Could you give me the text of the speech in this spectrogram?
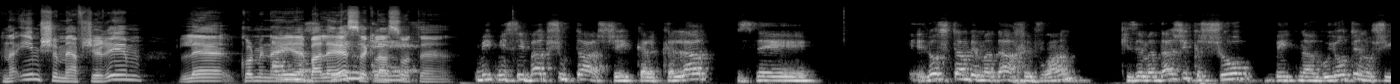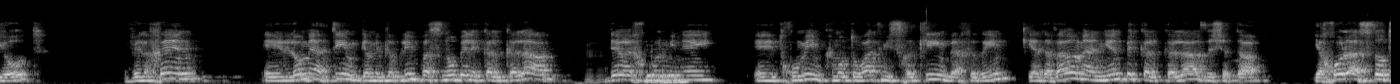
תנאים שמאפשרים לכל מיני בעלי עסק לעשות... אה, מסיבה פשוטה, שכלכלה זה אה, לא סתם במדע החברה, כי זה מדע שקשור בהתנהגויות אנושיות, ולכן אה, לא מעטים גם מקבלים פרס נובל לכלכלה דרך כל מיני אה, תחומים כמו תורת משחקים ואחרים, כי הדבר המעניין בכלכלה זה שאתה יכול לעשות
